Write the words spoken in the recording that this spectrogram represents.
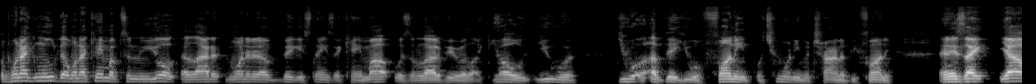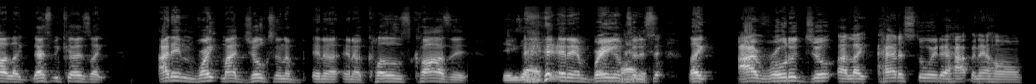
when I moved up, when I came up to New York, a lot of one of the biggest things that came up was a lot of people were like, "Yo, you were you were up there, you were funny, but you weren't even trying to be funny." And it's like, y'all, like that's because like I didn't write my jokes in a in a in a closed closet exactly. and then bring them to the set. Like I wrote a joke. I like had a story that happened at home.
